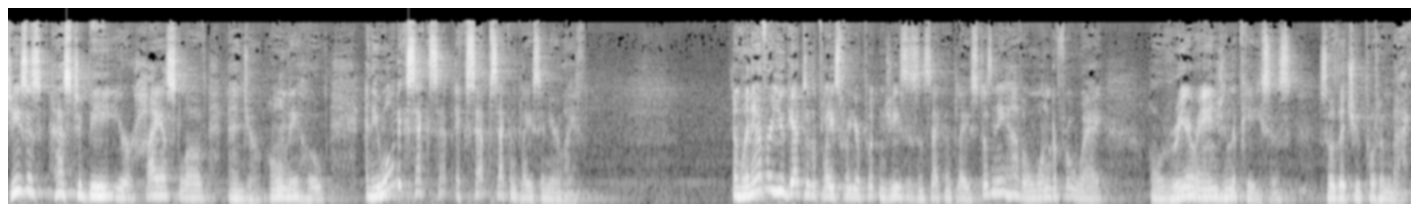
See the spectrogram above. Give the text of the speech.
Jesus has to be your highest love and your only hope, and He won't accept, accept second place in your life. And whenever you get to the place where you're putting Jesus in second place, doesn't He have a wonderful way of rearranging the pieces so that you put him back.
